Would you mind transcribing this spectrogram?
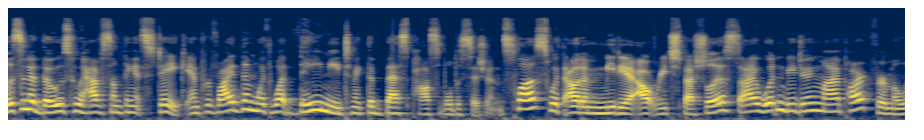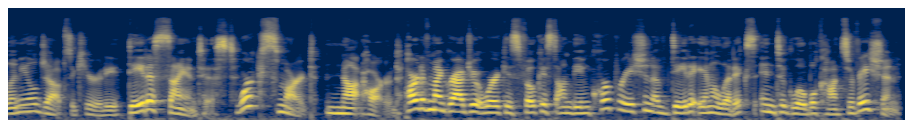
listen to those who have something at stake, and provide them with what they need to make the best possible decisions. Plus, without a media outreach specialist, I wouldn't be doing my part for millennial job security. Data scientist. Work smart, not hard. Part of my graduate work is focused on the incorporation of data analytics into global conservation,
